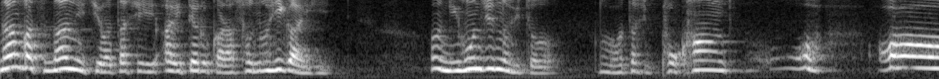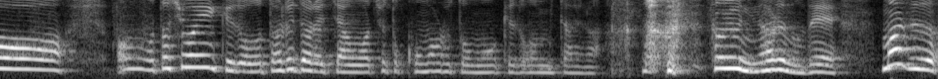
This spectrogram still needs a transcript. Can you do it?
何月何日私空いてるからその日がいい日本人の人私ポカンああ私はいいけど誰々ちゃんはちょっと困ると思うけどみたいな そういうふうになるのでまず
